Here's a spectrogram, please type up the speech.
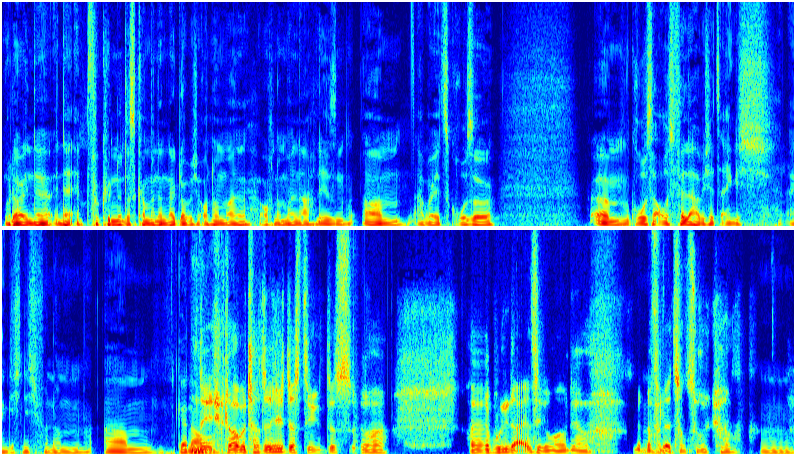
oder in der, in der App verkündet. Das kann man dann da, glaube ich, auch nochmal auch noch nachlesen. Ähm, aber jetzt große ähm, große Ausfälle habe ich jetzt eigentlich, eigentlich nicht vernommen. Ähm, genau. Nee, ich glaube tatsächlich, dass die, dass äh, Halbuni der Einzige war, der mit einer mhm. Verletzung zurückkam. Mhm,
